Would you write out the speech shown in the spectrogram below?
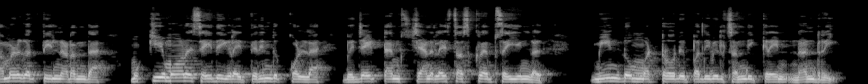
தமிழகத்தில் நடந்த முக்கியமான செய்திகளை தெரிந்து கொள்ள விஜய் டைம்ஸ் சேனலை சப்ஸ்கிரைப் செய்யுங்கள். மீண்டும் மற்றொரு பதிவில் சந்திக்கிறேன். நன்றி.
